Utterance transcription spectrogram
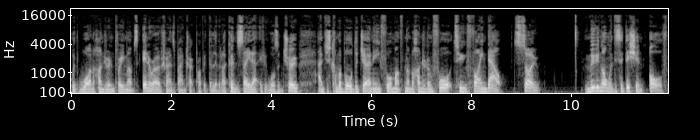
with 103 months in a row of transparent track profit delivered. I couldn't say that if it wasn't true. And just come aboard the journey for month number 104 to find out. So, moving on with this edition of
